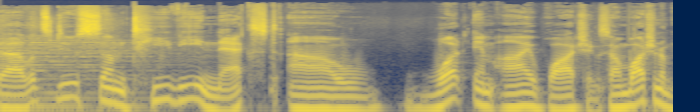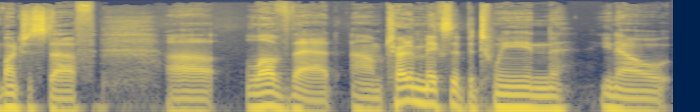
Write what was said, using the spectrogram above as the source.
Uh, let's do some TV next. Uh, what am I watching? So I'm watching a bunch of stuff. Uh, love that. Um, try to mix it between, you know,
